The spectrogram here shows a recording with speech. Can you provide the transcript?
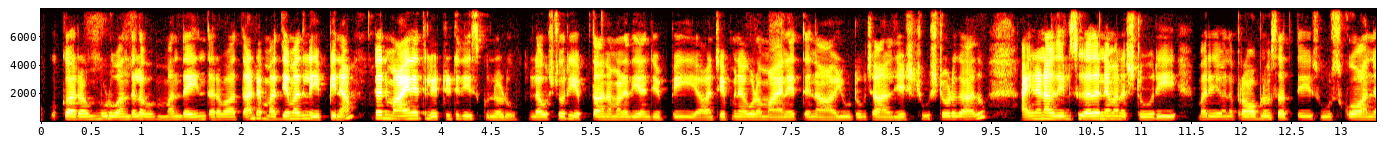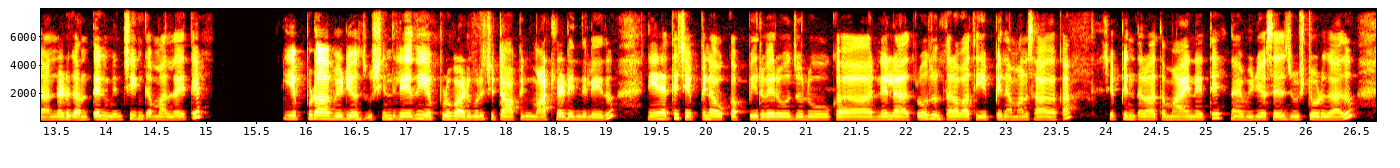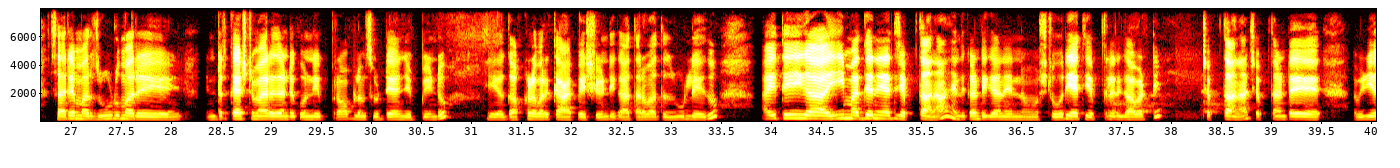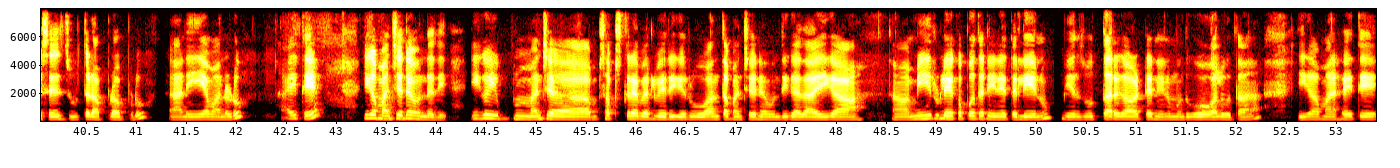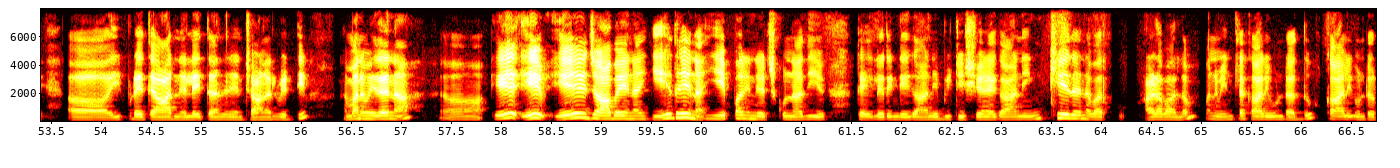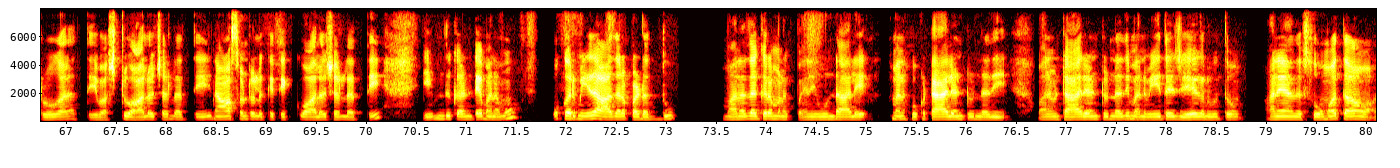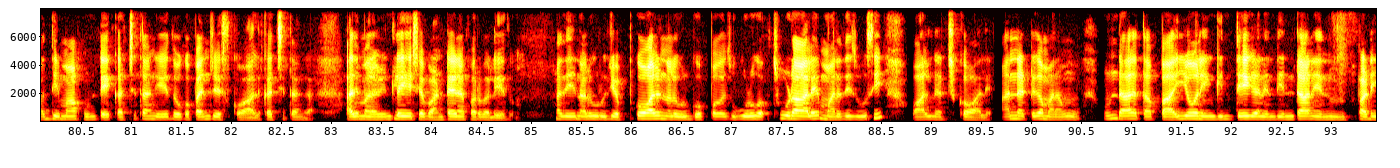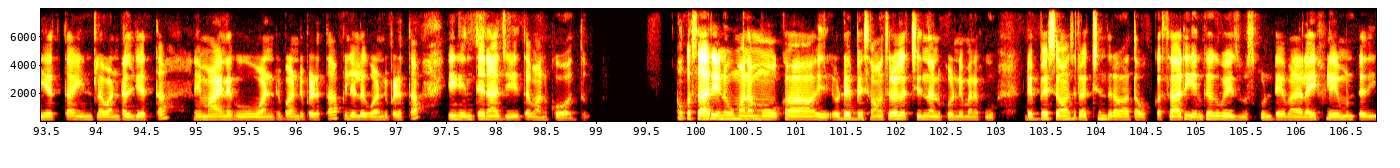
ఒక్కొక్క మూడు వందల మంది అయిన తర్వాత అంటే మధ్య మధ్యలో చెప్పిన. కానీ మా ఆయన అయితే లెట్టిటి తీసుకున్నాడు. లవ్ స్టోరీ చెప్తాను మనది అని చెప్పి చెప్పినా కూడా మా ఆయన అయితే నా యూట్యూబ్ ఛానల్ చేసి చూసేటోడు కాదు. అయినా నాకు తెలుసు కదనే మన స్టోరీ మరి ఏమైనా ప్రాబ్లమ్స్ వస్తే చూసుకో అని అన్నాడు. అంతకు మించి ఇంకా మళ్ళీ అయితే ఎప్పుడు ఆ వీడియో చూసింది లేదు. ఎప్పుడు వాడి గురించి టాపిక్ మాట్లాడింది లేదు. నేనైతే చెప్పిన ఒక 20 రోజులు, ఒక నెల రోజుల తర్వాత చెప్పిన మనసాగాక చెప్పిన తర్వాత మా ఆయన అయితే నా వీడియోస్ అయితే చూసేటోడు కాదు. సరే మరి చూడు మరి ఇంటర్ క్యాస్ట్ మ్యారేజ్ అంటే కొన్ని ప్రాబ్లమ్స్ ఉంటాయని చెప్పిండు. ఇక అక్కడ వరకు ఆపేసిండు. ఇక ఆ తర్వాత చూడలేదు. అయితే ఇక ఈ మధ్య నేనైతే చెప్తానా. ఎందుకంటే ఇక నేను స్టోరీ అయితే చెప్తలేను కాబట్టి చెప్తానా. చెప్తాంటే వీడియోస్ అయితే చూస్తాడు అప్పుడప్పుడు. కానీ ఏమనడు. అయితే ఇక మంచిగానే ఉన్నది. ఇగో మంచిగా సబ్స్క్రైబర్లు పెరిగారు అంత మంచిగానే ఉంది కదా! ఇక మీరు లేకపోతే నేనైతే లేను. మీరు చూస్తారు కాబట్టి నేను ముందుకు పోగలుగుతాను ఇక మనకైతే ఇప్పుడైతే ఆరు నెలలు అయితే నేను ఛానల్ పెట్టి. మనం ఏదైనా ఏ ఏ ఏ జాబ్ అయినా ఏదైనా ఏ పని నేర్చుకున్నది టైలరింగే కానీ బ్యూటీషియనే కానీ ఇంకేదైనా వర్క్ ఆడవాళ్ళం మనం ఇంట్లో ఖాళీగా ఉండద్దు ఖాళీగా ఉంటే రోగాలు వస్తాయి ఫస్ట్ ఆలోచనలు వస్తాయి నా సొంటలకైతే ఎక్కువ ఆలోచనలు వస్తాయి ఎందుకంటే మనము ఒకరి మీద ఆధారపడద్దు మన దగ్గర మనకు పని ఉండాలే. ఒక టాలెంట్ ఉన్నది. మనం టాలెంట్ ఉన్నది. మనం ఏదో చేయగలుగుతాం అనే అంత స్తోమత, మాకు ఉంటే ఖచ్చితంగా ఏదో ఒక పని చేసుకోవాలి ఖచ్చితంగా. అది మనం ఇంట్లో చేసే వంట అయినా పర్వాలేదు. అది నలుగురు చెప్పుకోవాలి. నలుగురు గొప్పగా చూడు చూడాలి మనది చూసి వాళ్ళు నేర్చుకోవాలి. అన్నట్టుగా మనము ఉండాలి తప్ప అయ్యో! నేను గింతేగా నేను తింటా, నేను పని చేస్తా ఇంట్లో వంటలు చేస్తా నేను మా ఆయనకు వండి వండి పెడతా, పిల్లలకు వండి పెడతా. ఇక ఇంతే నా జీవితం అనుకోవద్దు. ఒకసారి నువ్వు మనము ఒక 70 సంవత్సరాలు వచ్చిందనుకోండి మనకు. 70 సంవత్సరాలు వచ్చిన తర్వాత ఒక్కసారి వెనకకు పోయి చూసుకుంటే మన లైఫ్‌లో ఏముంటుంది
